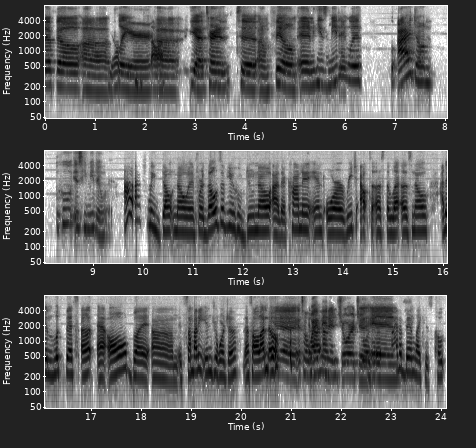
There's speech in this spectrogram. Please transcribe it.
NFL uh, yep. player. Uh, yeah, turned to um, film, and he's meeting with. I don't. Who is he meeting with? I actually don't know. And for those of you who do know, either comment and or reach out to us to let us know. I didn't look this up at all, but um, it's somebody in Georgia. That's all I know. Yeah, it's a white I, man in Georgia, Georgia. and it might have been like his coach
